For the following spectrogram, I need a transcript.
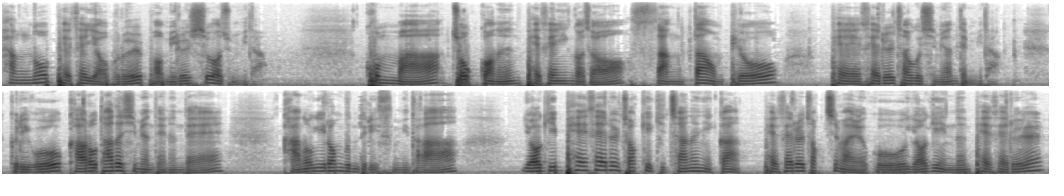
항로 폐쇄 여부를 범위를 씌워줍니다. 콤마 조건은 폐쇄인 거죠. 쌍따옴표 폐쇄를 적으시면 됩니다. 그리고 가로 닫으시면 되는데 간혹 이런 분들이 있습니다. 여기 폐쇄를 적기 귀찮으니까 폐쇄를 적지 말고 여기 있는 폐쇄를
